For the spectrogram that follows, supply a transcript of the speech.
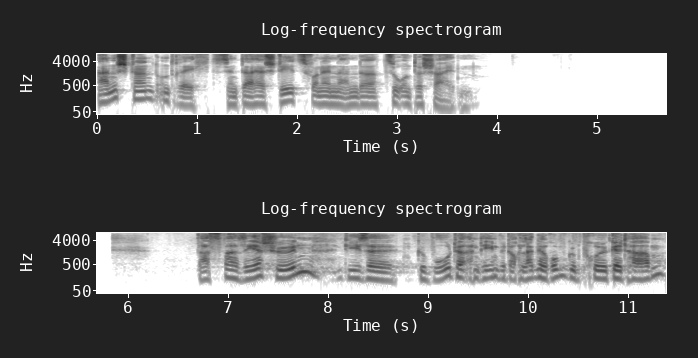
Anstand und Recht sind daher stets voneinander zu unterscheiden. Das war sehr schön, diese Gebote, an denen wir doch lange rumgeprökelt haben,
